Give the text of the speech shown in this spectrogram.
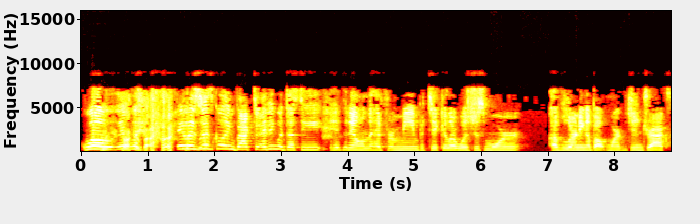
Well, what you it was, it was just going back to I think what Dusty hit the nail on the head for me in particular was just more of learning about Mark Jindrak's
